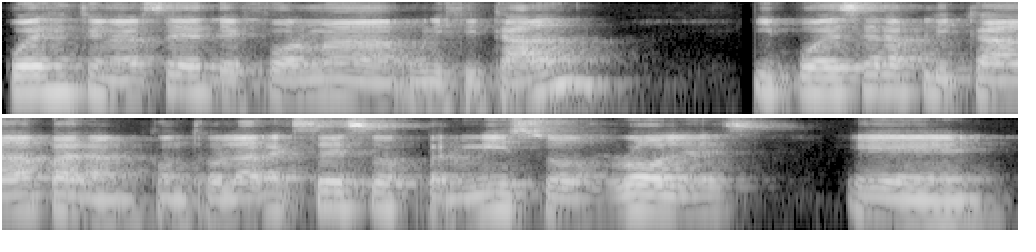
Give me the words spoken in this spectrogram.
puede gestionarse de forma unificada y puede ser aplicada para controlar accesos, permisos, roles eh,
